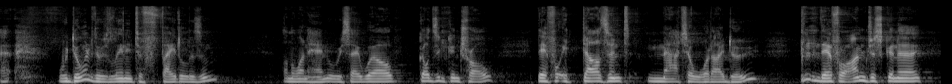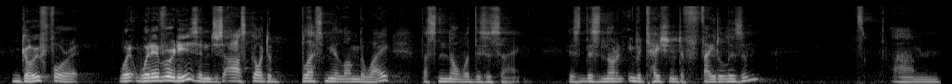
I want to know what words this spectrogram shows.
uh, what we don't want to do is lean into fatalism on the one hand, where we say, well, God's in control, therefore it doesn't matter what I do, therefore I'm just going to go for it, whatever it is, and just ask God to bless me along the way. That's not what this is saying. This is not an invitation into fatalism, um,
